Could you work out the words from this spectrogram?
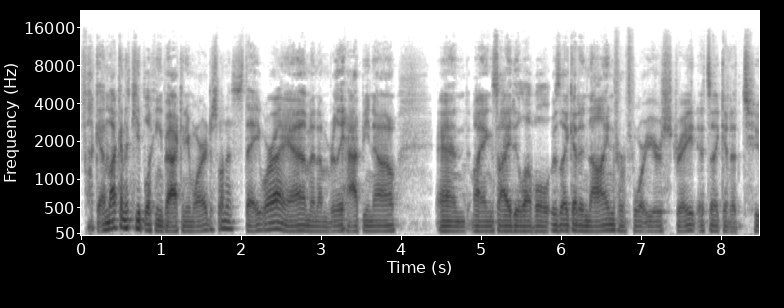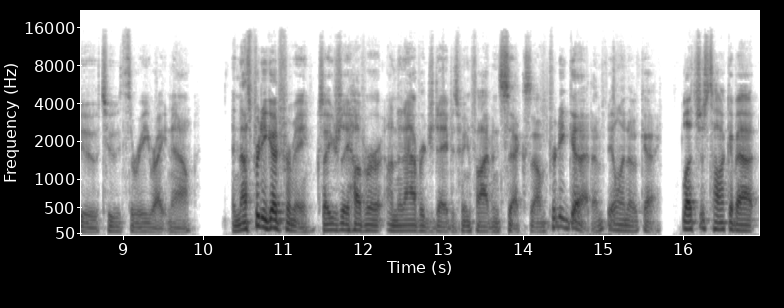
Fuck, I'm not going to keep looking back anymore. I just want to stay where I am and I'm really happy now and my anxiety level was like at a nine for four years straight. It's like at a two, two, three right now. And that's pretty good for me because I usually hover on an average day between five and six. So I'm pretty good. I'm feeling okay. Let's just talk about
